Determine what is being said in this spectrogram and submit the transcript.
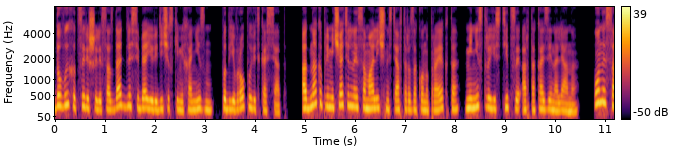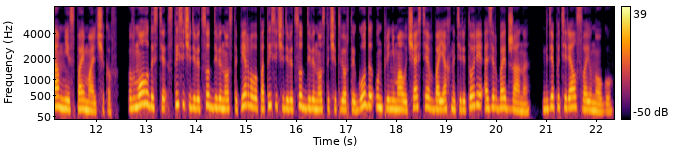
до выходцы решили создать для себя юридический механизм, под Европу ведь косят. Однако примечательна и сама личность автора законопроекта, министра юстиции Артаказии Наляна. Он и сам не из пай мальчиков. В молодости, с 1991 по 1994 годы он принимал участие в боях на территории Азербайджана, где потерял свою ногу.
